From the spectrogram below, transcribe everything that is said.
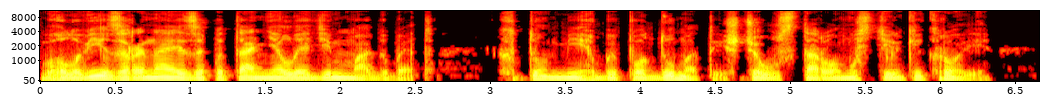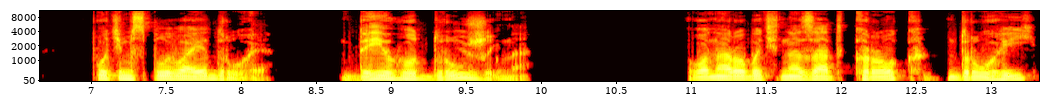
В голові зринає запитання леді Макбет хто міг би подумати, що у старому стільки крові? Потім спливає друге де його дружина? Вона робить назад крок, другий,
